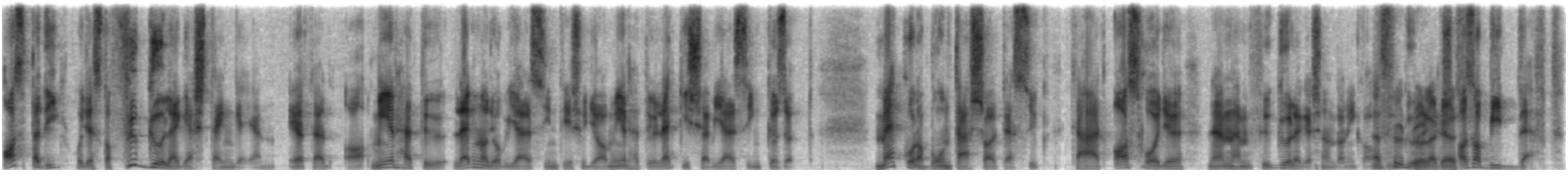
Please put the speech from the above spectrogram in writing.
Az pedig, hogy ezt a függőleges tengelyen, érted, a mérhető legnagyobb jelszint és ugye a mérhető legkisebb jelszint között mekkora bontással tesszük, tehát az, hogy nem, nem, függőlegesen, Danika. Ez függőleges. függőleges. Az a bit deft.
